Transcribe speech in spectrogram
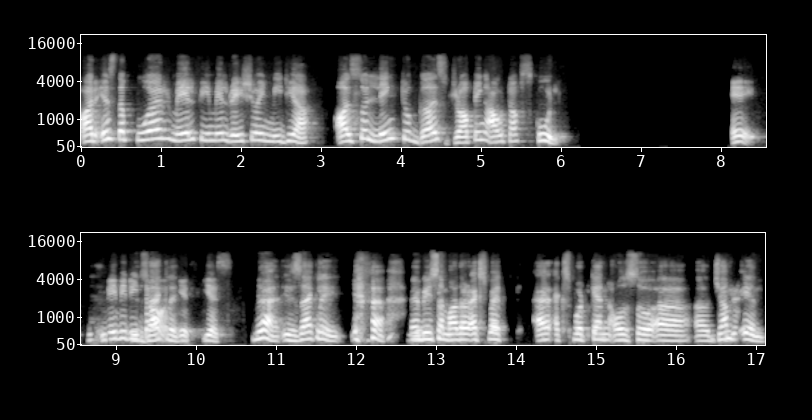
or is the poor male female ratio in media also linked to girls dropping out of school? Uh, maybe Rita? Exactly. yes. Yeah, exactly. Yeah. Maybe yes. some other expert expert can also uh, uh, jump in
